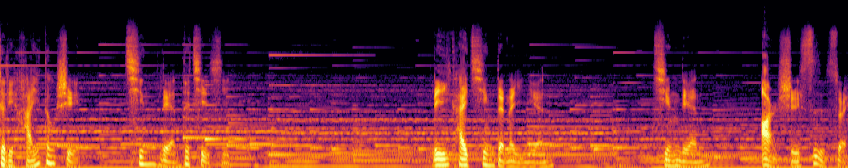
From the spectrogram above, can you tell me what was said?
这里还都是青莲的气息。离开青的那一年，青莲二十四岁。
